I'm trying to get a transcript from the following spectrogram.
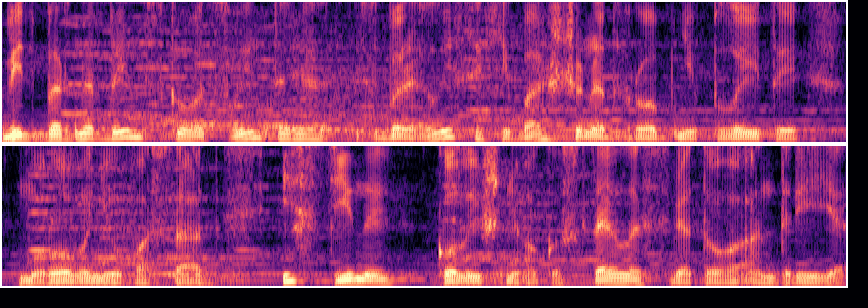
Від Бернардинського цвинтаря збереглися хіба що надгробні плити, муровані у фасад, і стіни колишнього костела святого Андрія.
